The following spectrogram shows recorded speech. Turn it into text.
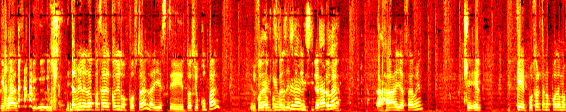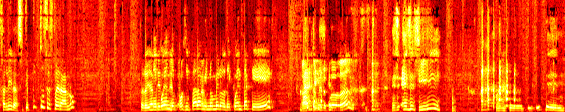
Igual. Y, y- y también les va a pasar el código postal, ahí este, entonces si ocupan el código el que postal guste ir a Nini, ya visitarla. saben. Ajá, ya saben. Eh, el- que pues ahorita no podemos salir, así que pues, pues espera, ¿no? Pero ya Me pueden el- depositar a mi número de cuenta que es. Ah, ¿también le puedo dar? Ese, ese sí. Para que visiten.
